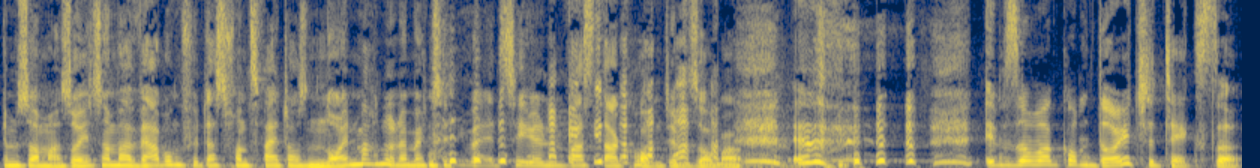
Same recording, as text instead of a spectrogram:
im Sommer. Soll ich jetzt nochmal Werbung für das von 2009 machen oder möchtest du lieber erzählen, was da kommt im Sommer? Im Sommer kommen deutsche Texte.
